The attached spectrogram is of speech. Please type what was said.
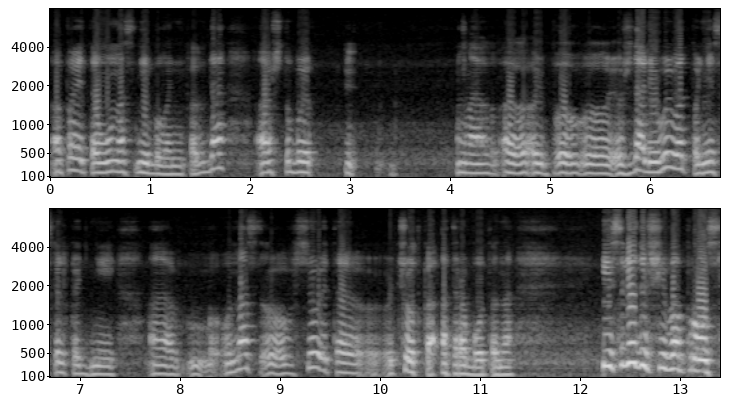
А поэтому у нас не было никогда, а, чтобы э, ждали вывод по несколько дней. У нас э, все это четко отработано. И следующий вопрос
